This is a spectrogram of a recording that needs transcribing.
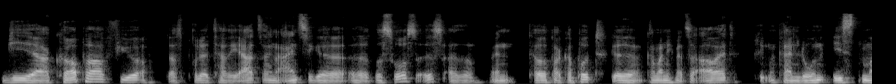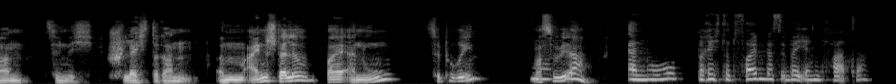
der Körper für das Proletariat seine einzige äh, Ressource ist. Also wenn Körper kaputt, äh, kann man nicht mehr zur Arbeit, kriegt man keinen Lohn, ist man ziemlich schlecht dran. Ähm, eine Stelle bei Anu, Zippurin, was ja. wir? Anu berichtet Folgendes über ihren Vater.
